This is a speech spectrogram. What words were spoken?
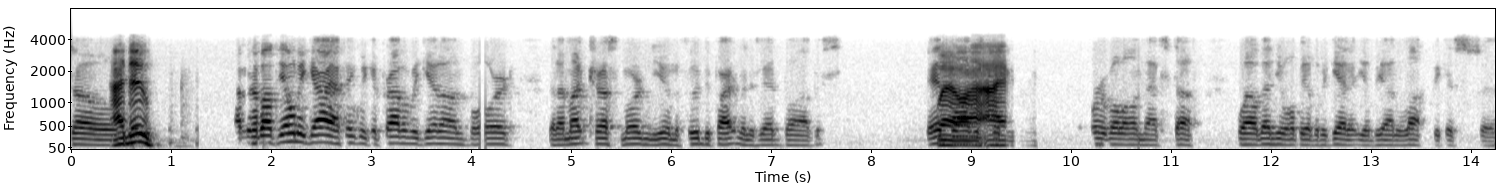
So I do. I mean, about the only guy I think we could probably get on board that I might trust more than you in the food department is Ed Bogus. Ed Well, Bogus I, approval on that stuff. Well, then you won't be able to get it. You'll be out of luck because uh,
